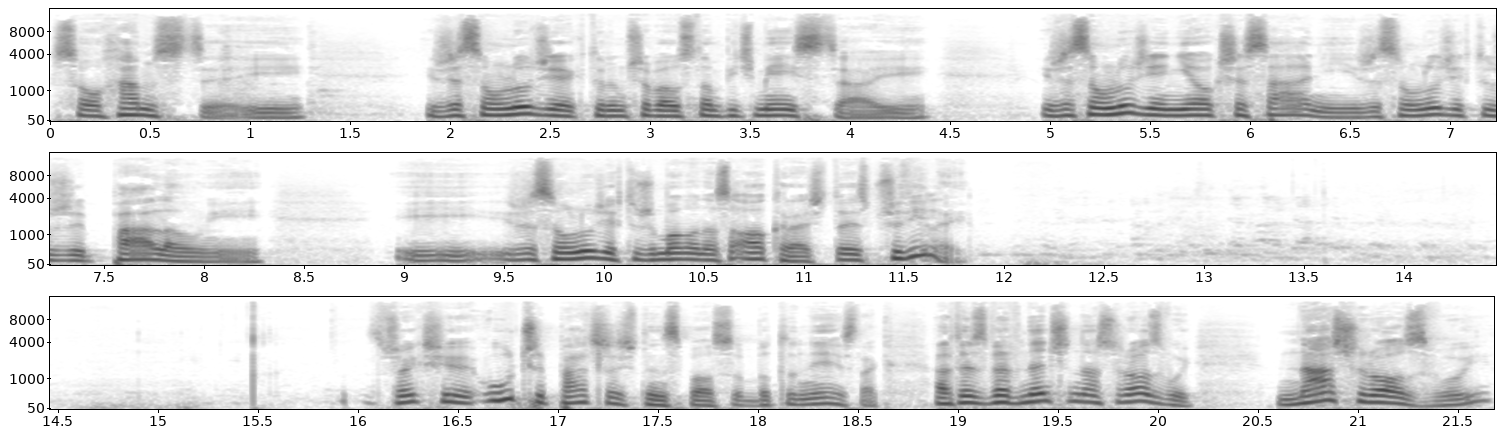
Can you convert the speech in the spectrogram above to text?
są hamscy i, i, że są ludzie, którym trzeba ustąpić miejsca i, i że są ludzie nieokrzesani, i że są ludzie, którzy palą i, i, że są ludzie, którzy mogą nas okraść, to jest przywilej. Człowiek się uczy patrzeć w ten sposób, bo to nie jest tak. Ale to jest wewnętrzny nasz rozwój. Nasz rozwój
